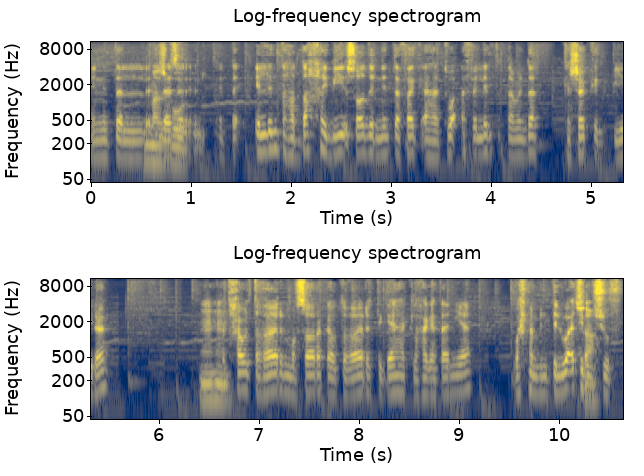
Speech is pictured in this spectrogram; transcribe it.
إن أنت. لازم أنت اللي أنت هتضحي بيه قصاد إن أنت فجأة هتوقف اللي أنت بتعمله ده كشركه كبيرة. بتحاول تغير مسارك أو تغير اتجاهك لحاجة تانية وإحنا من دلوقتي صح. بنشوفه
